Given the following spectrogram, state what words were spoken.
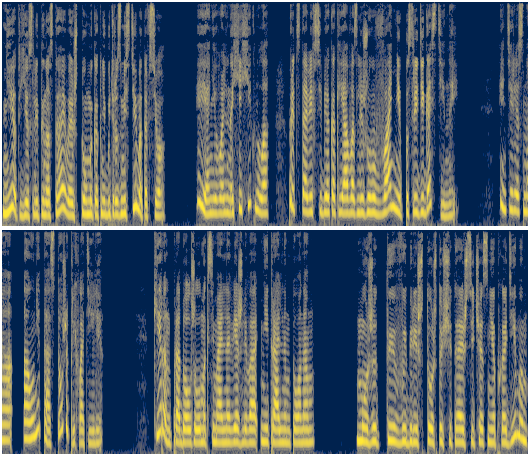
Нет, если ты настаиваешь, то мы как-нибудь разместим это все». И я невольно хихикнула, представив себе, как я возлежу в ванне посреди гостиной. Интересно, а унитаз тоже прихватили? Киран продолжил максимально вежливо, нейтральным тоном. «Может, ты выберешь то, что считаешь сейчас необходимым,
